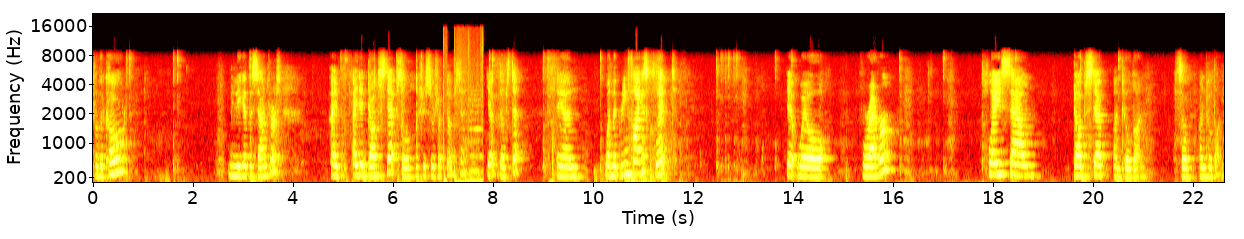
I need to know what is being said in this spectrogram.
for the code, we need to get the sound first. I I did dubstep, so let's just search up dubstep. Yep, dubstep. And when the green flag is clicked, it will forever play sound dubstep until done. So until done.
